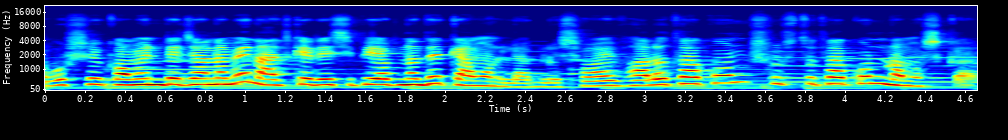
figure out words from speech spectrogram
অবশ্যই কমেন্টে জানাবেন আজকের রেসিপি আপনাদের কেমন লাগল। সবাই ভালো থাকুন সুস্থ থাকুন নমস্কার।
